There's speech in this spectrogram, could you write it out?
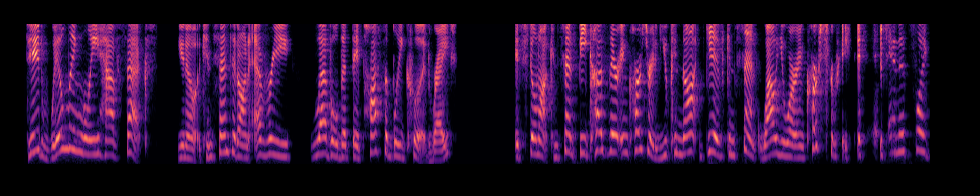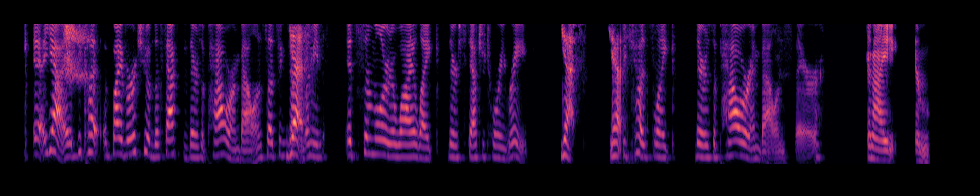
did willingly have sex, you know, consented on every level that they possibly could, right? It's still not consent because they're incarcerated. You cannot give consent while you are incarcerated. and it's like, eh, yeah, it, because by virtue of the fact that there's a power imbalance, that's exactly. Yes. I mean, it's similar to why like there's statutory rape yes. Yes. because like there's a power imbalance there. and I am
